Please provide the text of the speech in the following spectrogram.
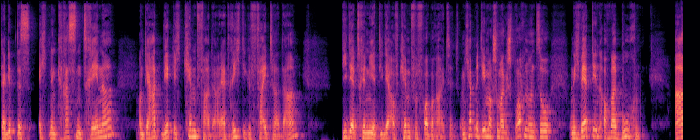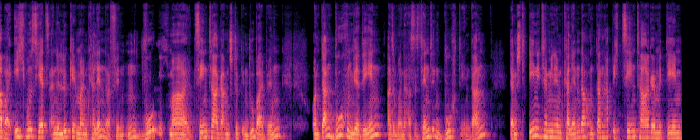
Da gibt es echt einen krassen Trainer und der hat wirklich Kämpfer da. Der hat richtige Fighter da, die der trainiert, die der auf Kämpfe vorbereitet. Und ich habe mit dem auch schon mal gesprochen und so. Und ich werde den auch mal buchen. Aber ich muss jetzt eine Lücke in meinem Kalender finden, wo ich mal zehn Tage am Stück in Dubai bin und dann buchen wir den, also meine Assistentin bucht den dann, dann stehen die Termine im Kalender und dann habe ich zehn Tage mit dem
